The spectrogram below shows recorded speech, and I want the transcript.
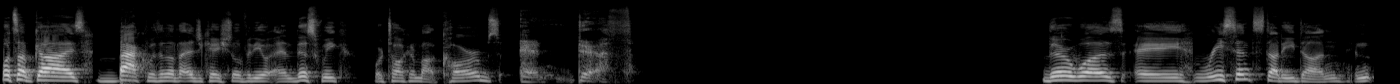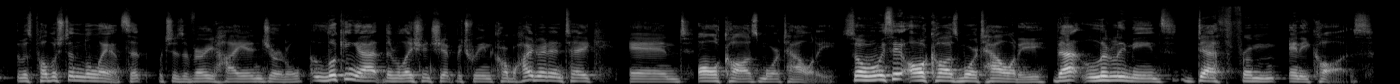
What's up guys? Back with another educational video and this week we're talking about carbs and death. There was a recent study done, and it was published in The Lancet, which is a very high-end journal, looking at the relationship between carbohydrate intake and all-cause mortality. So when we say all-cause mortality, that literally means death from any cause.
